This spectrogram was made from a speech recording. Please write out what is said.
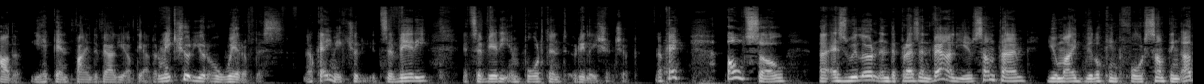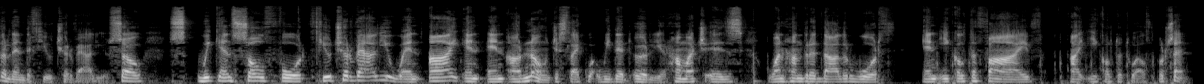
other. You can find the value of the other. Make sure you're aware of this. Okay, make sure it's a very, it's a very important relationship. Okay. Also, uh, as we learn in the present value, sometime you might be looking for something other than the future value. So we can solve for future value when I and N are known, just like what we did earlier. How much is $100 worth N equal to 5, I equal to 12%.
